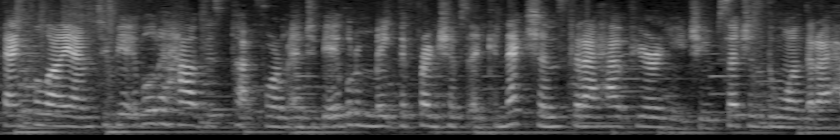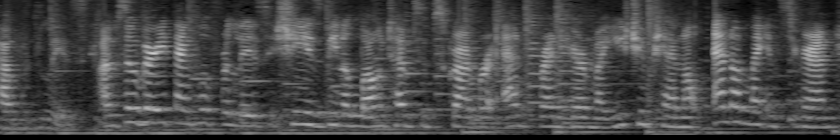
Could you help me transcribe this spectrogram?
thankful I am to be able to have this platform and to be able to make the friendships and connections that I have here on YouTube, such as the one that I have with Liz. I'm so very thankful for Liz. She has been a long-time subscriber and friend here on my YouTube channel and on my Instagram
